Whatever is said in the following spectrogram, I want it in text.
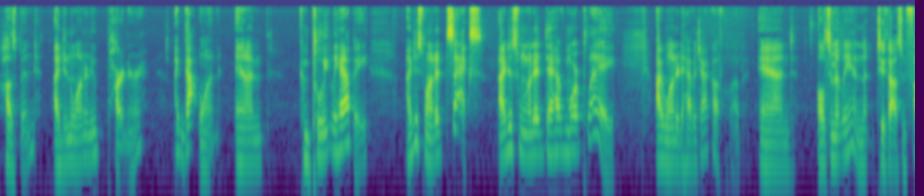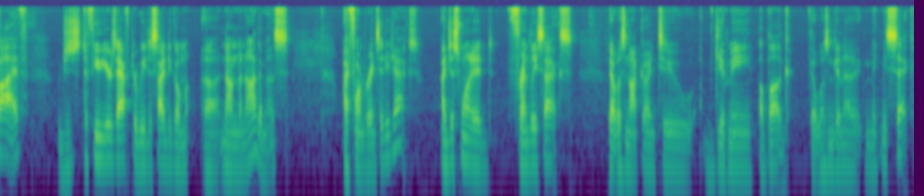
husband. I didn't want a new partner. I got one and I'm completely happy. I just wanted sex. I just wanted to have more play. I wanted to have a jack off club. And ultimately, in 2005, which is just a few years after we decided to go uh, non monogamous, I formed Rain City Jacks. I just wanted friendly sex that was not going to give me a bug, that wasn't going to make me sick.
